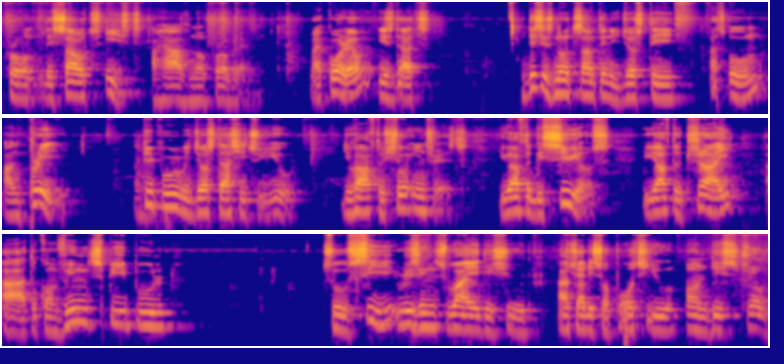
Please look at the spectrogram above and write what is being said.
from the southeast, I have no problem. My quarrel is that this is not something you just stay at home and pray. People will just dash it to you. You have to show interest. You have to be serious. You have to try uh, to convince people to see reasons why they should actually support you on this struggle.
